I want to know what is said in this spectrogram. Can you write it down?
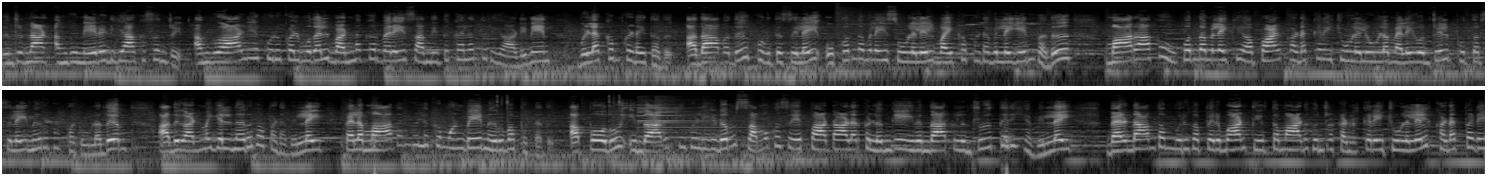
இன்று நான் அங்கு நேரடியாக சென்றேன். அங்கு ஆழிய குருக்கள் முதல் வண்ணக்கர் வரை சந்தித்து கலந்துரையாடினேன். விளக்கம் கிடைத்தது. அதாவது குறித்த சிலை உகந்தமலை சூழலில் வைக்கப்படவில்லை என்பது மாறாக உகந்தமலைக்கு அப்பால் கடற்கரை சூழலில் உள்ள மலையொன்றில் புத்தர் சிலை நிறுவப்பட்டுள்ளது. அது அண்மையில் நிறுவப்படவில்லை. பல மாதங்களுக்கு முன்பே நிறுவப்பட்டது. அப்போது இந்த அறிக்கை வெளியிடும் சமூக செயற்பாட்டாளர்கள் எங்கே இருந்தார்கள் என்று தெரியவில்லை. வருடாந்தம் முருகப்பெருமான் தீர்த்தமாடுகின்ற கடற்கரை சூழலில் கடற்படை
